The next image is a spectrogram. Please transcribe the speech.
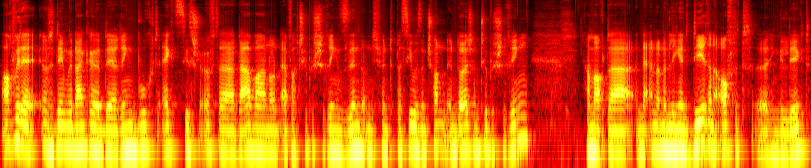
auch wieder unter dem Gedanke, der Ring bucht Acts, die schon öfter da waren und einfach typische Ring sind. Und ich finde, Placebo sind schon in Deutschland typische Ring haben auch da einen anderen legendären Auftritt äh, hingelegt.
